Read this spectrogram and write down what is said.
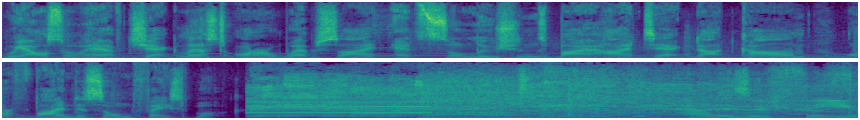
We also have checklists on our website at solutionsbyhightech.com or find us on Facebook. How does it feel?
